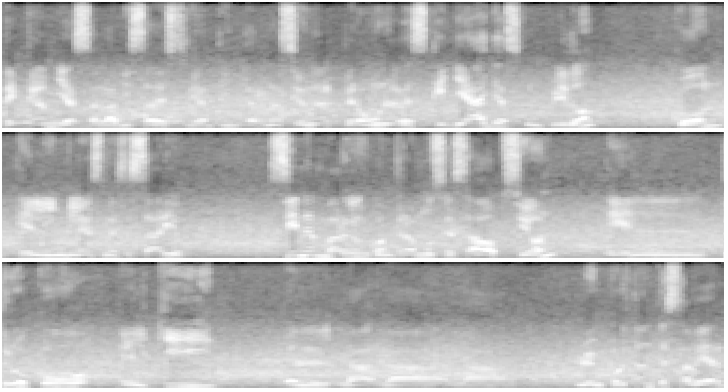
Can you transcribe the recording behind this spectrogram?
te cambias a la visa de estudiante internacional, pero una vez que ya hayas cumplido con el inglés necesario. Sin embargo, encontramos esa opción, el truco, el key lo importante saber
